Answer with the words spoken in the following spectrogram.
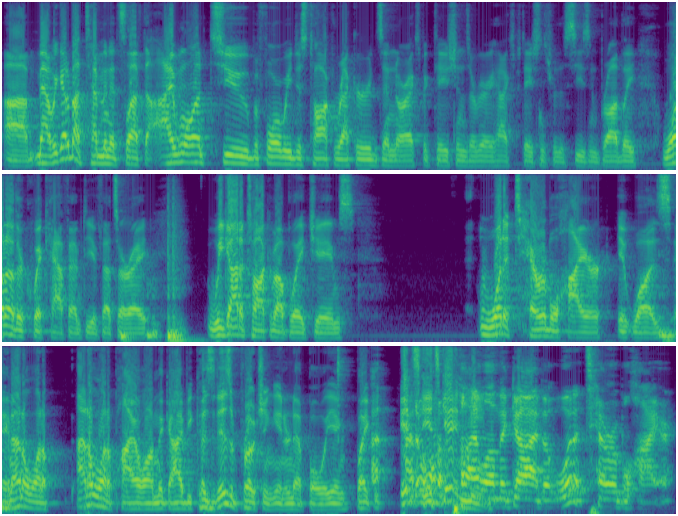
Uh, Matt, we got about ten minutes left. I want to before we just talk records and our expectations, our very high expectations for the season broadly. One other quick half empty, if that's all right. We got to talk about Blake James what a terrible hire it was. And I don't want to. I don't want to pile on the guy because it is approaching internet bullying. Like I, it's, I don't it's want to getting pile me. on the guy, but what a terrible hire!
